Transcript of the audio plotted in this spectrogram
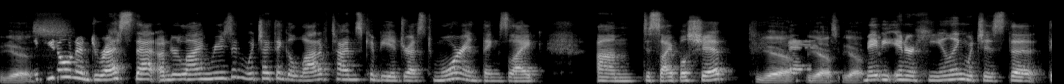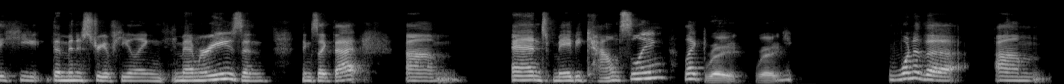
Yes. If you don't address that underlying reason, which I think a lot of times can be addressed more in things like um, discipleship. Yeah, yeah, yeah. Maybe inner healing, which is the the he, the ministry of healing memories and things like that. Um, and maybe counseling. Like right, right. One of the um,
